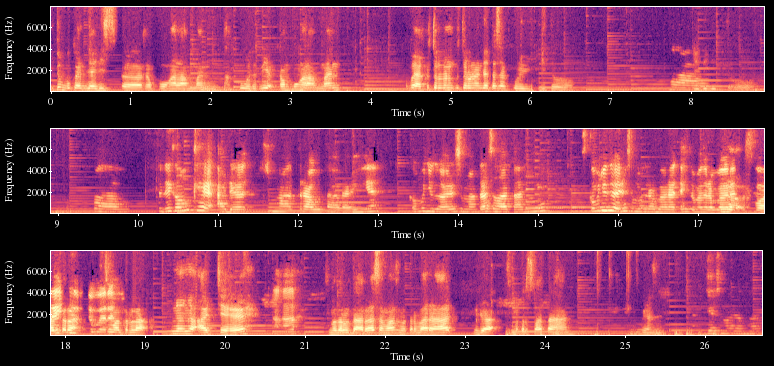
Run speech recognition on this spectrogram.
itu bukan jadi uh, kampung halaman aku, tapi kampung halaman apa ya keturunan-keturunan di atas aku gitu loh. Wow. Jadi gitu. Wow jadi kamu kayak ada Sumatera Utaranya, kamu juga ada Sumatera Selatannya, kamu juga ada Sumatera Barat, eh Sumatera Barat. Enggak, Sumatera, Sumatera, Sumatera, enggak, enggak Aceh, uh-huh. Sumatera Utara sama Sumatera Barat, enggak Sumatera Selatan. Enggak sih? Iya Sumatera Barat.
